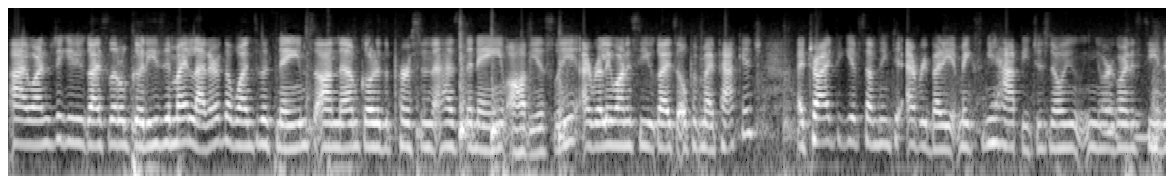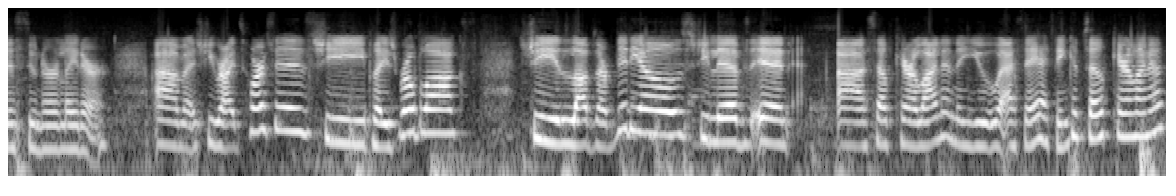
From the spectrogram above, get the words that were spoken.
I wanted to give you guys little goodies in my letter. The ones with names on them go to the person that has the name, obviously. I really want to see you guys open my package. I tried to give something to everybody. It makes me happy just knowing you are going to see this sooner or later. Um, she rides horses. She plays Roblox. She loves our videos. She lives in uh, South Carolina in the USA. I think it's South Carolina.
